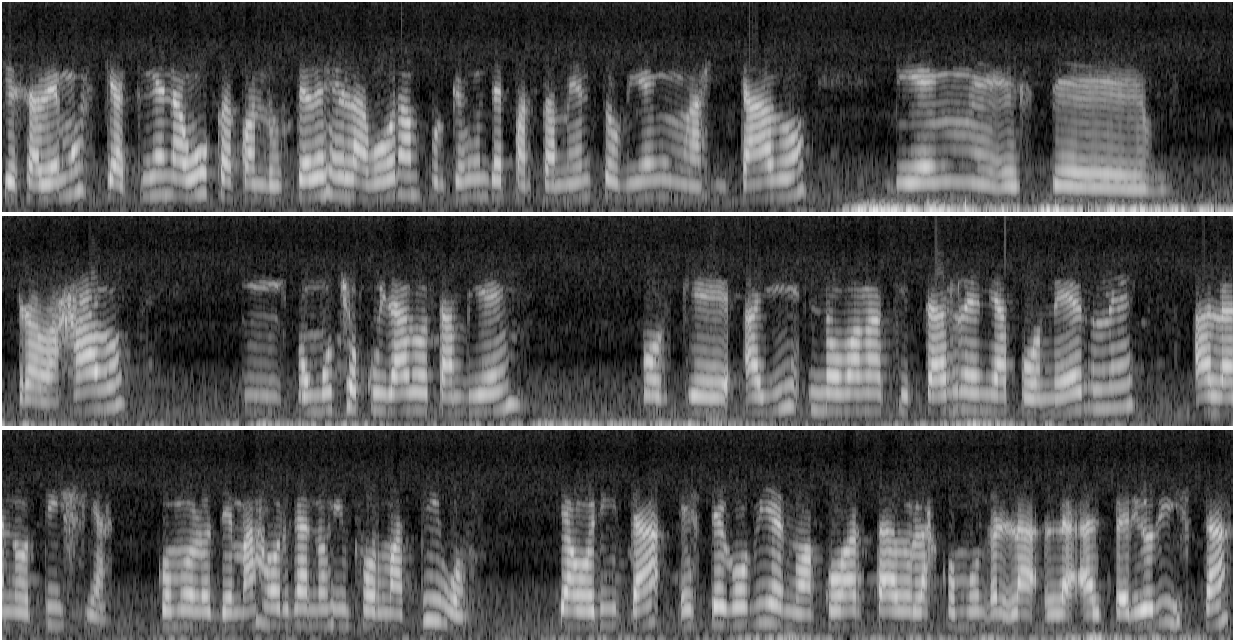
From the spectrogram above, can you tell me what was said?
que sabemos que aquí en AUCA cuando ustedes elaboran, porque es un departamento bien agitado, bien este trabajado y con mucho cuidado también, porque allí no van a quitarle ni a ponerle a la noticia, como los demás órganos informativos que ahorita este gobierno ha coartado las al periodista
